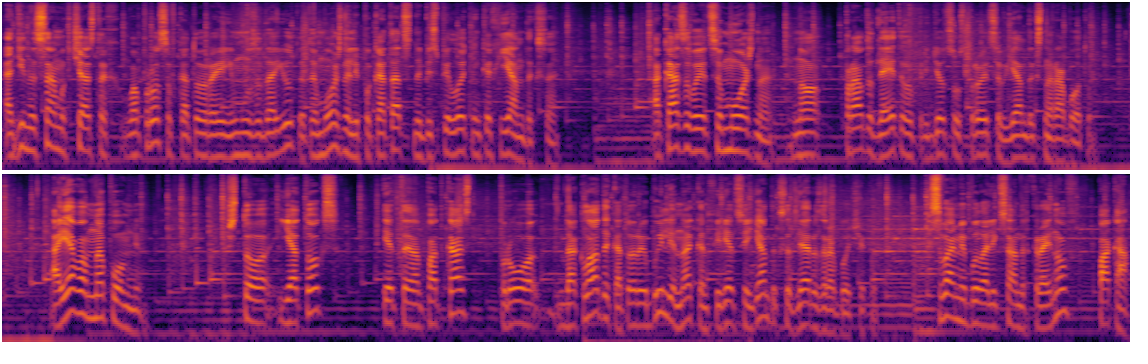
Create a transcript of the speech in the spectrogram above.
Один из самых частых вопросов, которые ему задают, это можно ли покататься на беспилотниках Яндекса. Оказывается, можно, но, правда, для этого придется устроиться в Яндекс на работу. А я вам напомню, что Ятокс — это подкаст про доклады, которые были на конференции Яндекса для разработчиков. С вами был Александр Крайнов. Пока!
